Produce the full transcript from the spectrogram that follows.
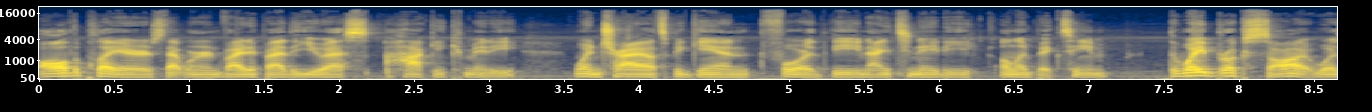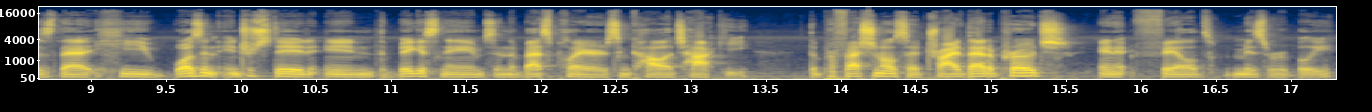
all the players that were invited by the U.S. Hockey Committee when tryouts began for the 1980 Olympic team the way Brooks saw it was that he wasn't interested in the biggest names and the best players in college hockey. The professionals had tried that approach and it failed miserably.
